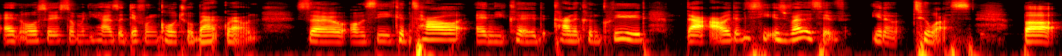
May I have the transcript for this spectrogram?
and also someone who has a different cultural background. So obviously you can tell and you could kind of conclude that our identity is relative, you know, to us. But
